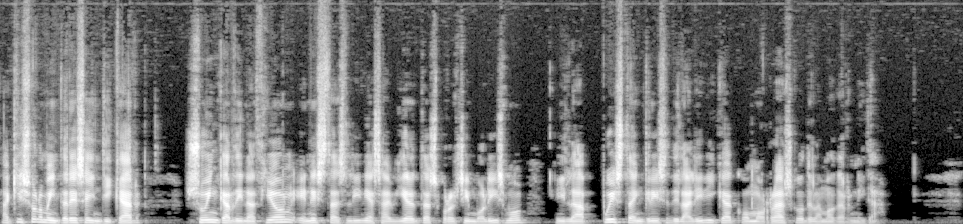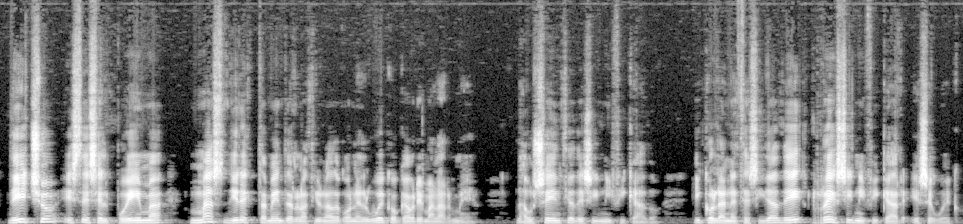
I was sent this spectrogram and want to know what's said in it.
Aquí solo me interesa indicar su incardinación en estas líneas abiertas por el simbolismo y la puesta en crisis de la lírica como rasgo de la modernidad. De hecho, este es el poema más directamente relacionado con el hueco que abre Malarmé, la ausencia de significado, y con la necesidad de resignificar ese hueco.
